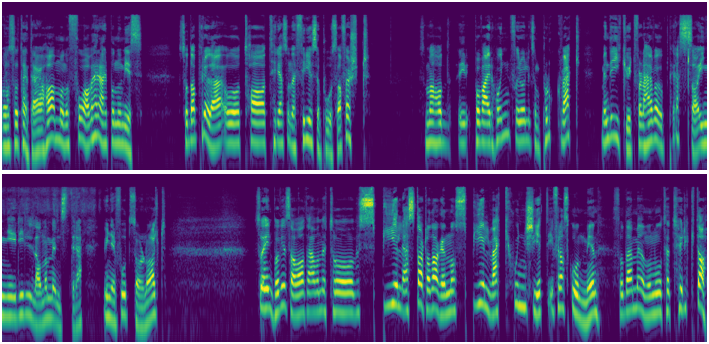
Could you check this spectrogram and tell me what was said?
Og så tenkte jeg jaha, må nå få av dette her på noe vis. Så da prøvde jeg å ta tre sånne fryseposer først. Som jeg hadde på hver hånd for å liksom plukke vekk. Men det gikk jo ikke, for det her var jo pressa inn i rillene og mønsteret under fotsålen og alt. Så enden på visa at jeg var nødt til å spyle Jeg starta dagen med å spyle vekk hundskit fra skoen min, Så de er nå til tørk, da.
